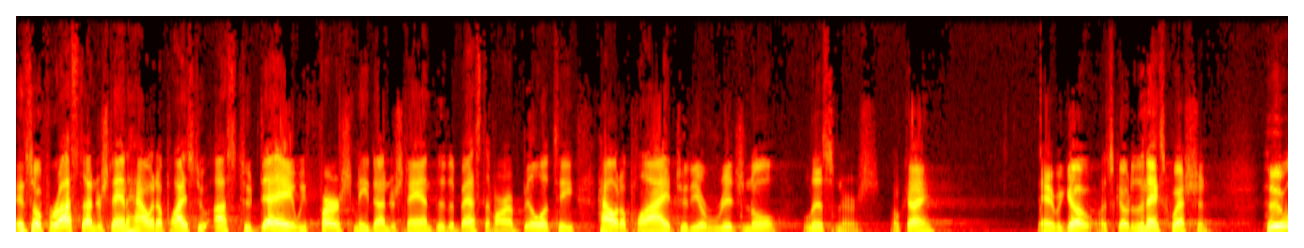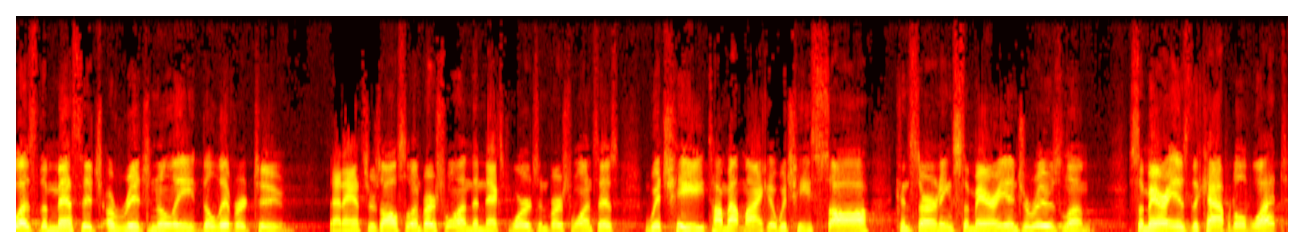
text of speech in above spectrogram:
And so, for us to understand how it applies to us today, we first need to understand to the best of our ability how it applied to the original listeners. Okay? There we go. Let's go to the next question. Who was the message originally delivered to? That answer is also in verse 1. The next words in verse 1 says, Which he, talking about Micah, which he saw concerning Samaria and Jerusalem. Samaria is the capital of what?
